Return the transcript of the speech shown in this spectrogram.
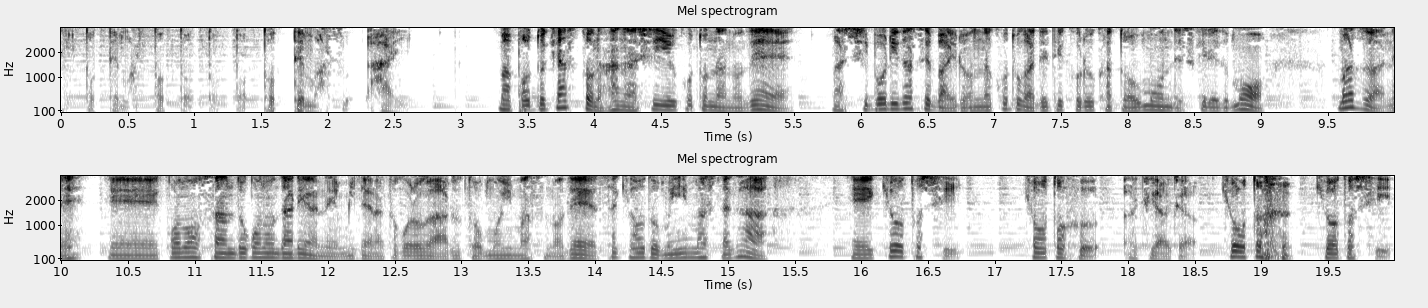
す、撮ってます、撮っとっとっと、撮ってます。はい。まあ、ポッドキャストの話いうことなので、まあ、絞り出せばいろんなことが出てくるかと思うんですけれども、まずはね、えー、このおっさんどこの誰やねんみたいなところがあると思いますので、先ほども言いましたが、えー、京都市、京都府、あ、違う違う、京都府、京都市、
